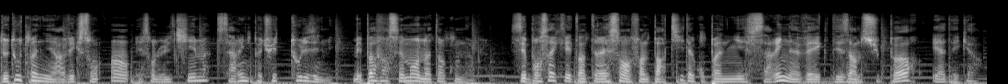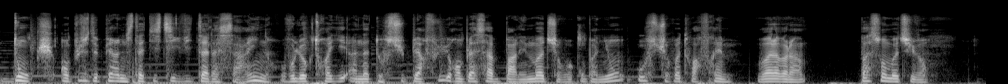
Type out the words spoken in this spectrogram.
De toute manière, avec son 1 et son ultime, Sarin peut tuer tous les ennemis, mais pas forcément en un temps convenable. C'est pour ça qu'il est intéressant en fin de partie d'accompagner Sarin avec des armes support et à dégâts. Donc, en plus de perdre une statistique vitale à Sarin, vous lui octroyez un atout superflu remplaçable par les modes sur vos compagnons ou sur votre Warframe. Voilà voilà. Passons au mode suivant.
